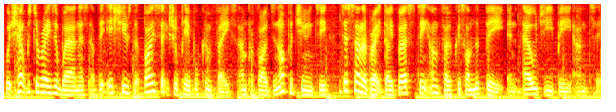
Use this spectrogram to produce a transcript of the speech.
which helps to raise awareness of the issues that bisexual people can face and provides an opportunity to celebrate diversity and focus on the B in LGB and T.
